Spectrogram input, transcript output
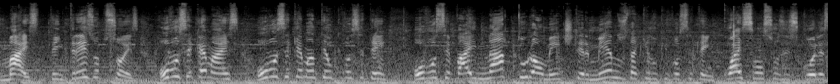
mais. Tem três opções: ou você quer mais, ou você quer manter o que você tem, ou você vai naturalmente ter menos daquilo que você tem. Quais são as suas escolhas?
